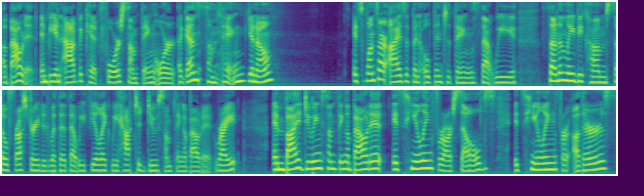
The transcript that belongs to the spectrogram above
about it and be an advocate for something or against something, you know? It's once our eyes have been open to things that we suddenly become so frustrated with it that we feel like we have to do something about it, right? And by doing something about it, it's healing for ourselves, it's healing for others.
